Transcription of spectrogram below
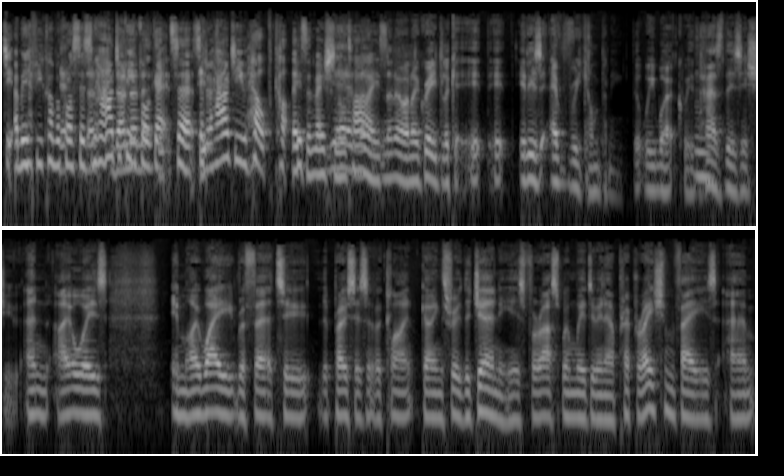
do, I mean, have you come across yeah, this? No, and how do no, people no, get it, to, sort it, of, how do you help cut those emotional yeah, ties? No, no, and I agreed. Look, it, it, it is every company that we work with mm. has this issue, and I always in my way refer to the process of a client going through the journey is for us when we're doing our preparation phase um,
